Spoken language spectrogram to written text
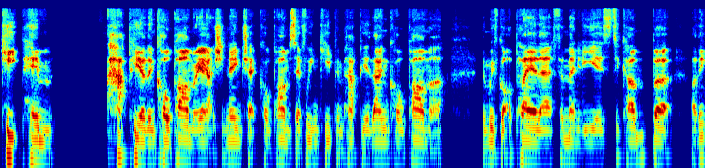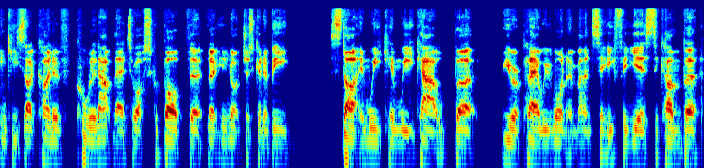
keep him happier than Cole Palmer, he actually name checked Cole Palmer. So if we can keep him happier than Cole Palmer, and we've got a player there for many years to come. But I think he's like kind of calling out there to Oscar Bobb that look, you're not just going to be starting week in week out, but you're a player we want at Man City for years to come. But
